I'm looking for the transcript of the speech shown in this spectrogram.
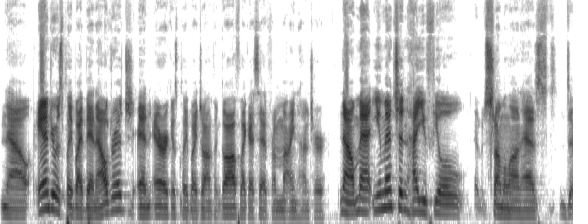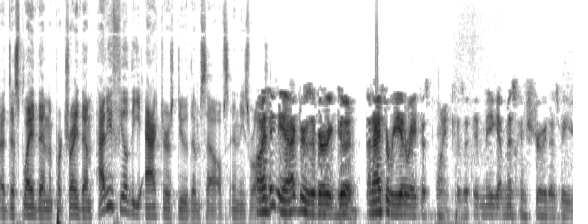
now, Andrew is played by Ben Aldridge, and Eric is played by Jonathan Groff, like I said, from Mindhunter. Now, Matt, you mentioned how you feel Shyamalan has d- uh, displayed them and portrayed them. How do you feel the actors do themselves in these roles? Oh, I think the actors are very good. And I have to reiterate this point because it, it may get misconstrued as we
